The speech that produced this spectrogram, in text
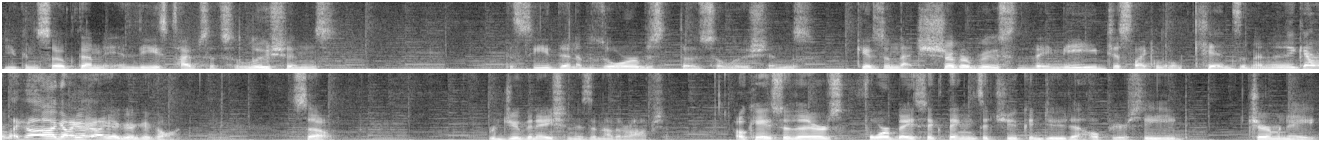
you can soak them in these types of solutions. The seed then absorbs those solutions, gives them that sugar boost that they need, just like little kids, and then they go like, oh, I gotta, go, I gotta get going. So rejuvenation is another option. Okay, so there's four basic things that you can do to help your seed germinate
